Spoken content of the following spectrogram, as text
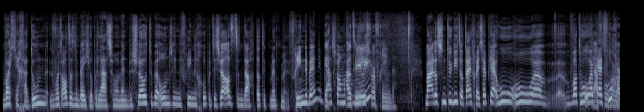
wat je gaat doen. Het wordt altijd een beetje op het laatste moment besloten bij ons in de vriendengroep. Het is wel altijd een dag dat ik met mijn vrienden ben in plaats van mijn Oud en familie. is voor vrienden. Maar dat is natuurlijk niet altijd geweest. Heb jij, hoe, hoe, eh, wat, hoe Ja, heb jij het vroeger, vroeger.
